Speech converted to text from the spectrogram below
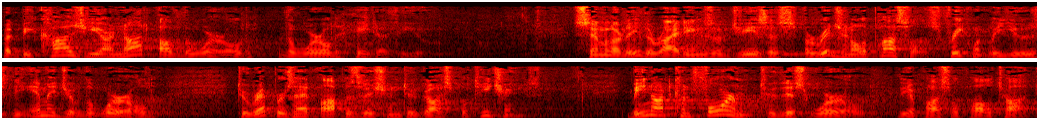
But because ye are not of the world, the world hateth you. Similarly, the writings of Jesus' original apostles frequently used the image of the world to represent opposition to gospel teachings. Be not conformed to this world, the apostle Paul taught.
